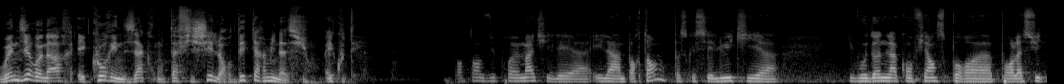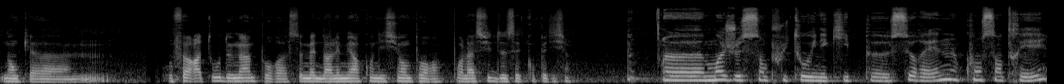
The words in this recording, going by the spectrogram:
Wendy Renard et Corinne Diacre ont affiché leur détermination. Écoutez. L'importance du premier match, il est, euh, il est important parce que c'est lui qui, euh, qui, vous donne la confiance pour, pour la suite. Donc on fera tout demain pour se mettre dans les meilleures conditions pour, pour la suite de cette compétition. Euh, moi, je sens plutôt une équipe euh, sereine, concentrée,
